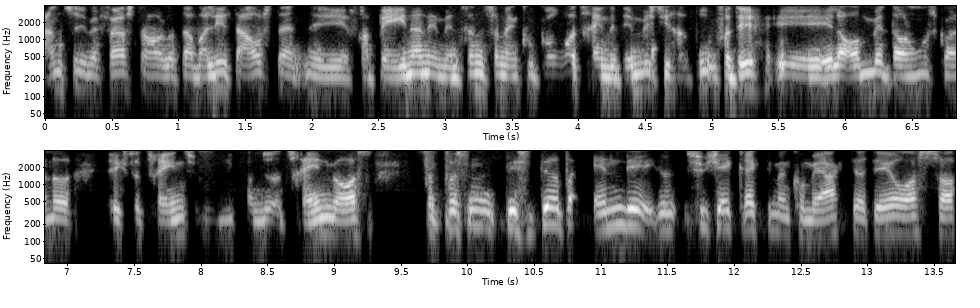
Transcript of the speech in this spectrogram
samtidig med førsteholdet. Der var lidt afstand øh, fra banerne, men sådan, så man kunne gå over og træne med dem, hvis de havde brug for det. Øh, eller omvendt, der var nogen, der skulle have noget ekstra træning, så vi lige kom ned og træne med os. Så på sådan decideret på anlægget, synes jeg ikke rigtigt, man kunne mærke det. Og det er jo også så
